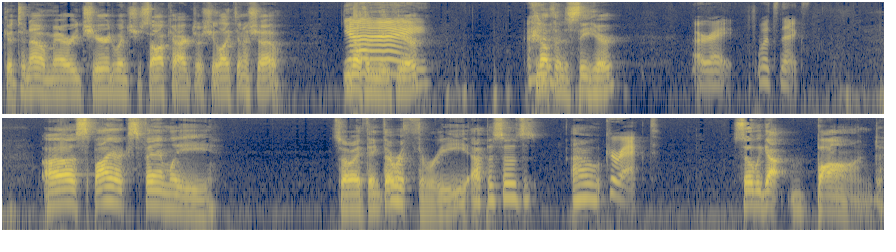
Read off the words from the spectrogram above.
good to know. Mary cheered when she saw a character she liked in a show. Yay! Nothing new here. Nothing to see here. All right, what's next? Uh, Spy X Family. So I think there were three episodes out. Correct. So we got Bond.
